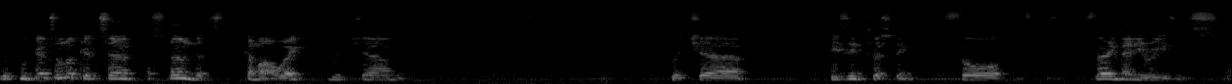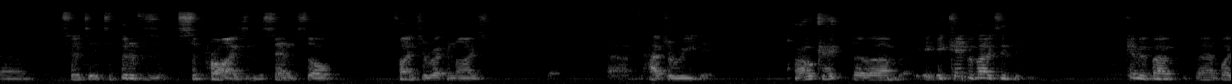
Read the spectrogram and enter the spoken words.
we're going to look at uh, a stone that's come our way, which um, which uh, is interesting for very many reasons. Um, so it's, it's, a bit of a surprise in the sense of trying to recognise um, how to read it. Okay. So um, it, it, came about it came about uh, by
